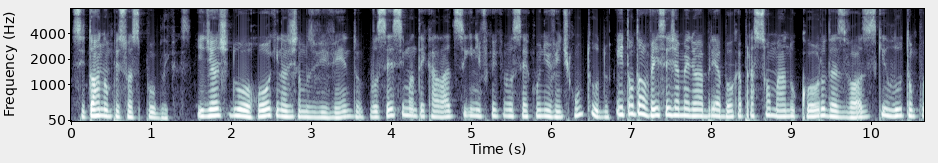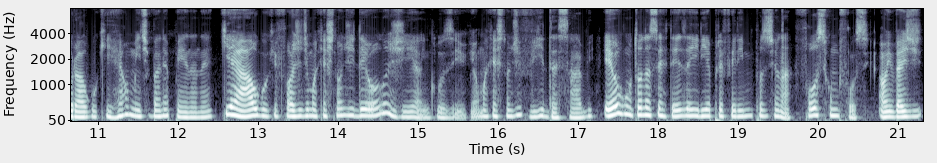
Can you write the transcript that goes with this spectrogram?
Se tornam pessoas públicas. E diante do horror que nós estamos vivendo, você se manter calado significa que você é conivente com tudo. Então talvez seja melhor abrir a boca para somar no coro das vozes que lutam por algo que realmente vale a pena, né? Que é algo que foge de uma questão de ideologia, inclusive. É uma questão de vida, sabe? Eu, com toda certeza, iria preferir me posicionar, fosse como fosse, ao invés de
